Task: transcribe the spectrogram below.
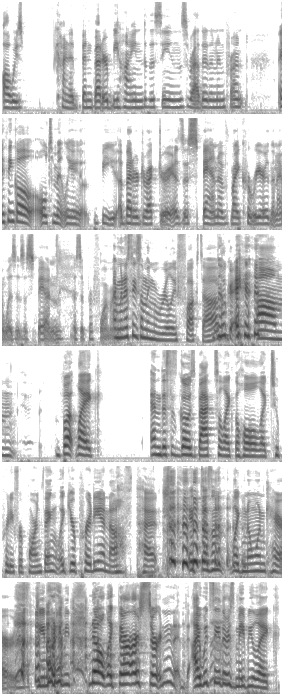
always kind of been better behind the scenes rather than in front. I think I'll ultimately be a better director as a span of my career than I was as a span as a performer. I'm gonna say something really fucked up. okay. um, but like, and this is, goes back to like the whole like too pretty for porn thing. Like you're pretty enough that it doesn't like no one cares. Do you know what I mean? No, like there are certain. I would say there's maybe like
